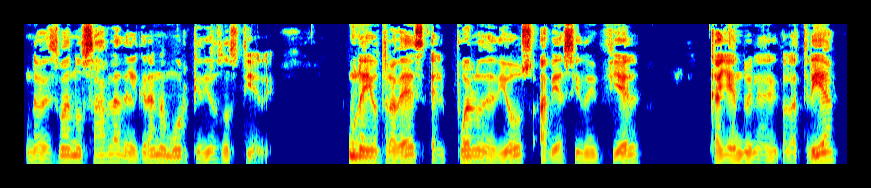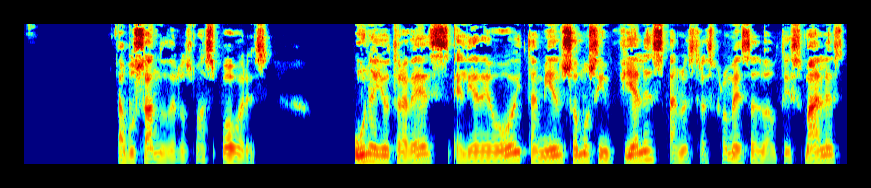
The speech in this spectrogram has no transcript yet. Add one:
una vez más, nos habla del gran amor que Dios nos tiene. Una y otra vez el pueblo de Dios había sido infiel, cayendo en la idolatría, abusando de los más pobres. Una y otra vez, el día de hoy, también somos infieles a nuestras promesas bautismales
